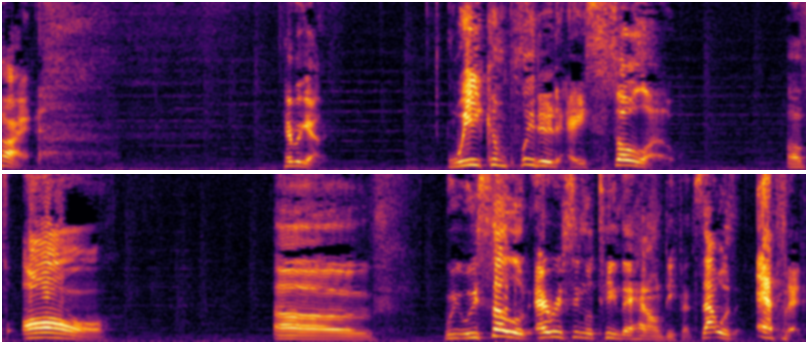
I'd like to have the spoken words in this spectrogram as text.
Alright. Here we go. We completed a solo of all of... We, we soloed every single team they had on defense. That was epic.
